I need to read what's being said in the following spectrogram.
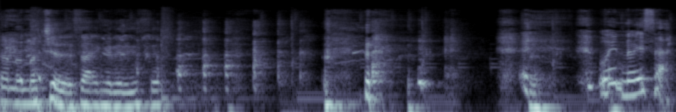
Una noche de sangre, dice. bueno, esa.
